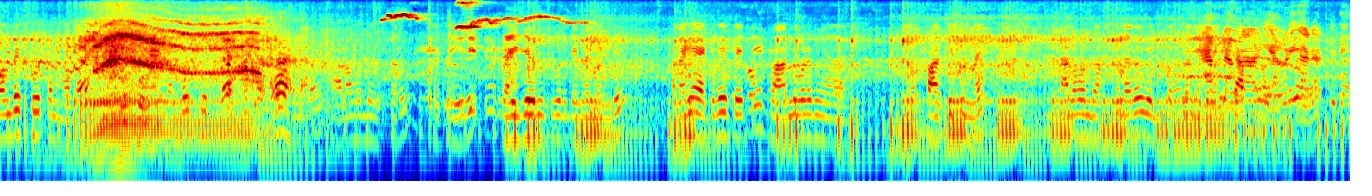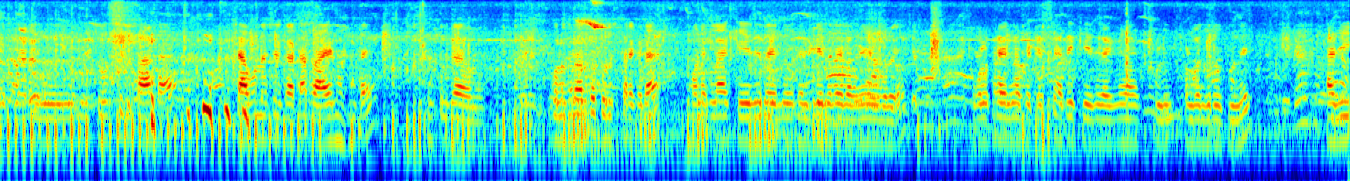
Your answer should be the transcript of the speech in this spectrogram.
వన్ బై ఫోర్త్ అనమాట చాలా మంది వస్తారు. వైజాగ్ నుంచి కూడా డిమాండ్ ఉంది. అలాగే అటువైపు అయితే కార్లు కూడా పార్క్ చేసి ఉన్నాయి. చాలా మంది వస్తున్నారు. వెళ్ళిపోతున్నారు. చూస్తుంది కాక చేపలు వచ్చే కాక రాయలు ఉంటాయి. సింపుల్గా గులకరాలతో కొలుస్తారు ఇక్కడ. మనకిలా కేజీ రైలు రెండు కేజీ రైలు అవే ఉండవు గులక రైలులో పెట్టేసి అదే కేజీ రైలు కొనడం జరుగుతుంది. అది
